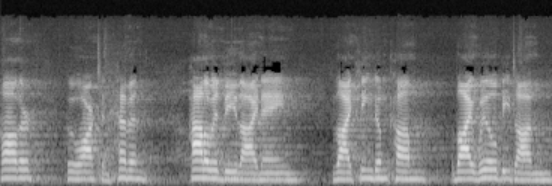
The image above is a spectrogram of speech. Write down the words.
Father, who art in heaven, hallowed be thy name. Thy kingdom come, thy will be done,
